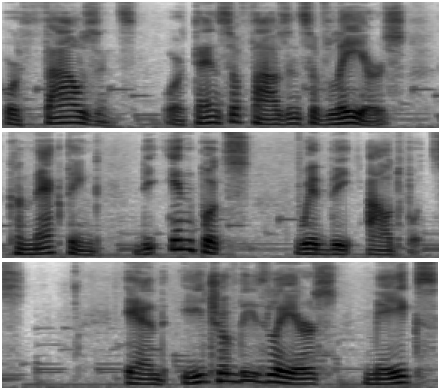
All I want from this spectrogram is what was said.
or thousands or tens of thousands of layers connecting the inputs with the outputs. And each of these layers makes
